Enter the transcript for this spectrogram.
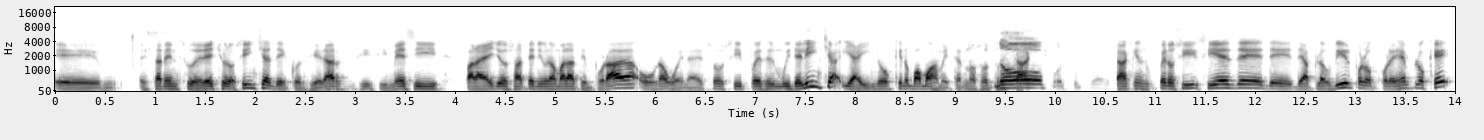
eh, están en su derecho los hinchas de considerar si, si Messi para ellos ha tenido una mala temporada o una buena. Eso sí, pues es muy del hincha y ahí no que nos vamos a meter nosotros. No, por supuesto. pero sí, sí es de, de, aplaudir, por, por ejemplo, que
